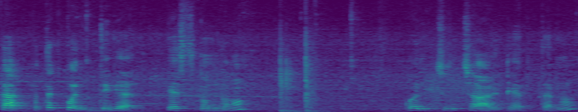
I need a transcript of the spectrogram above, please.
కాకపోతే కొద్దిగా వేసుకుందాం. కొంచెం చాల్ట్ వేస్తాను.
